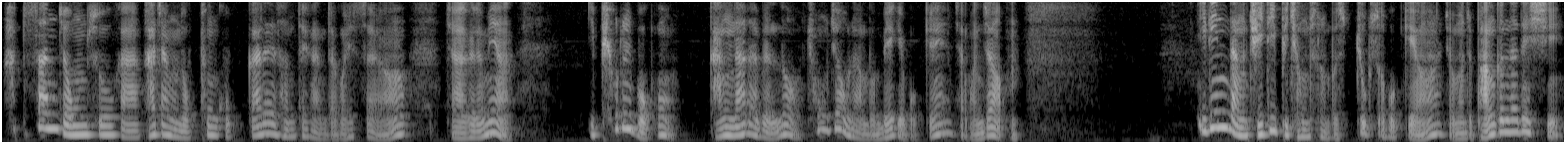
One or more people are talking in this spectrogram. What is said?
합산 점수가 가장 높은 국가를 선택한다고 했어요. 자, 그러면 이 표를 보고 각 나라별로 총점을 한번 매겨볼게. 자, 먼저 음. 1인당 GDP 점수를 한번 쭉 써볼게요. 자, 먼저 방글라데시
